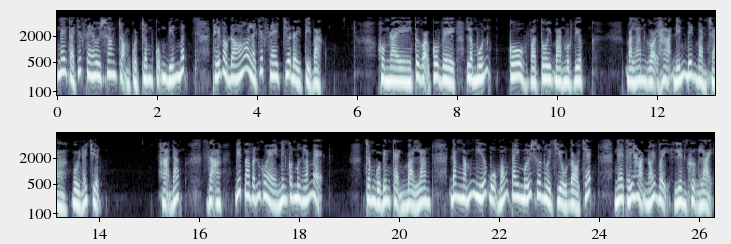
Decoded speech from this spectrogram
ngay cả chiếc xe hơi sang trọng của Trâm cũng biến mất, thế vào đó là chiếc xe chưa đầy tỷ bạc. Hôm nay tôi gọi cô về là muốn cô và tôi bàn một việc. Bà Lan gọi Hạ đến bên bàn trà, ngồi nói chuyện. Hạ đáp, dạ, biết ba vẫn khỏe nên con mừng lắm mẹ. Trâm ngồi bên cạnh bà Lan, đang ngắm nghía bộ móng tay mới sơn hồi chiều đỏ chét. Nghe thấy Hạ nói vậy, liền khựng lại,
